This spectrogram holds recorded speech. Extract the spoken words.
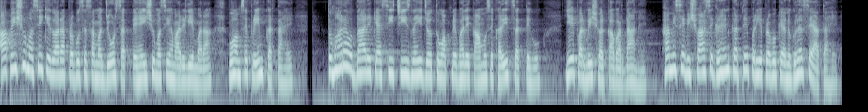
आप यीशु मसीह के द्वारा प्रभु से समझ जोड़ सकते हैं। यीशु मसीह हमारे लिए मरा, वो हमसे प्रेम करता है। तुम्हारा उद्धार एक ऐसी चीज़ नहीं जो तुम अपने भले कामों से खरीद सकते हो। ये परमेश्वर का वरदान है। हम इसे विश्वास से ग्रहण करते हैं, पर यह प्रभु के अनुग्रह से आता है।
